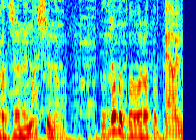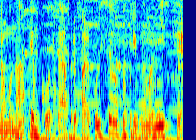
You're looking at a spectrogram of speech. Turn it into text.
Розжени машину. Зроби поворот у правильному напрямку та припаркуйся у потрібному місці.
